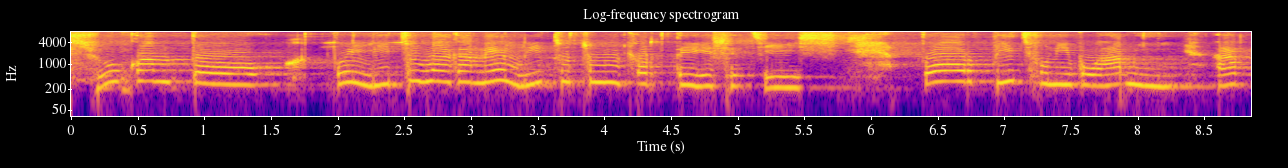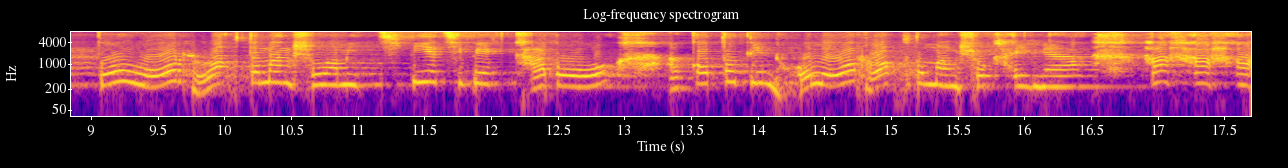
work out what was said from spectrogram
সুকান্ত? তুই লিচু বাগানে লিচু চুল করতে এসেছিস। তোর পিছু নিব আমি, আর তোর রক্ত মাংস আমি চিবিয়ে চিবিয়ে খাব। আর কতদিন হলো রক্ত মাংস খাই না? হা হা হা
